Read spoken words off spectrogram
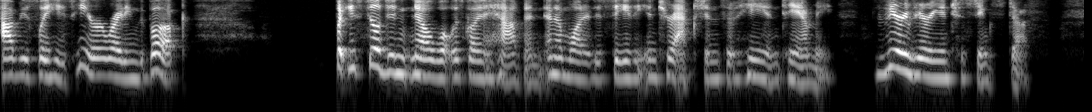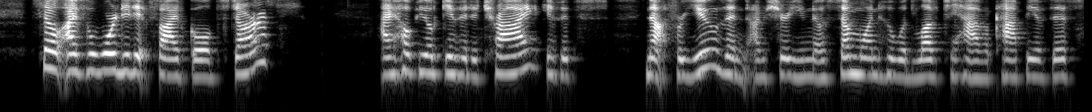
obviously he's here writing the book, but you still didn't know what was going to happen. And I wanted to see the interactions of he and Tammy. Very, very interesting stuff. So I've awarded it five gold stars. I hope you'll give it a try. If it's not for you, then I'm sure you know someone who would love to have a copy of this.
